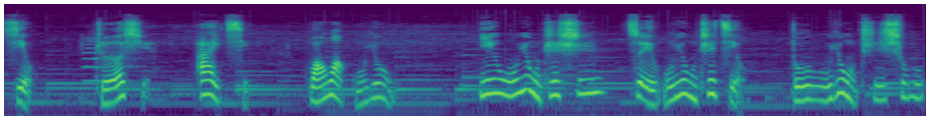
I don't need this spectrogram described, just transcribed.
酒、哲学、爱情，往往无用。因无用之诗，醉无用之酒，读无用之书。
